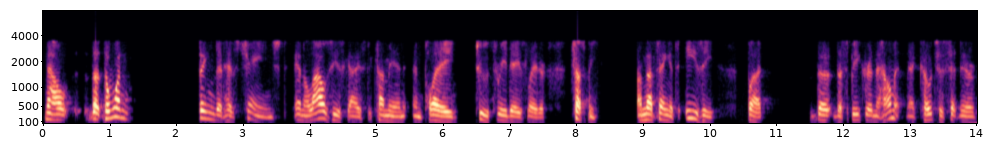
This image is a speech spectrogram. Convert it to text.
now, the, the one thing that has changed and allows these guys to come in and play two, three days later, trust me, I'm not saying it's easy, but the the speaker in the helmet. That coach is sitting there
